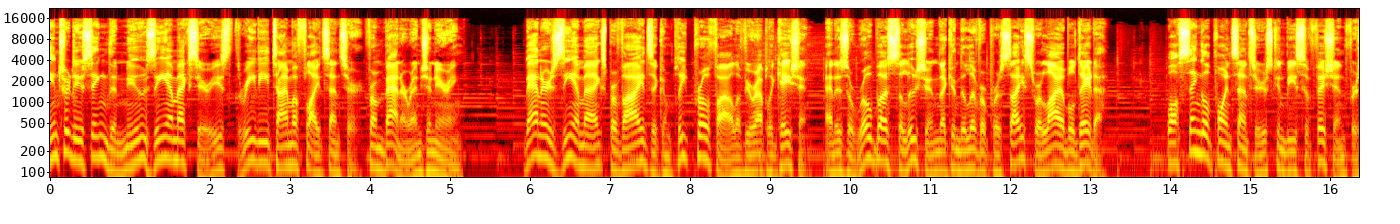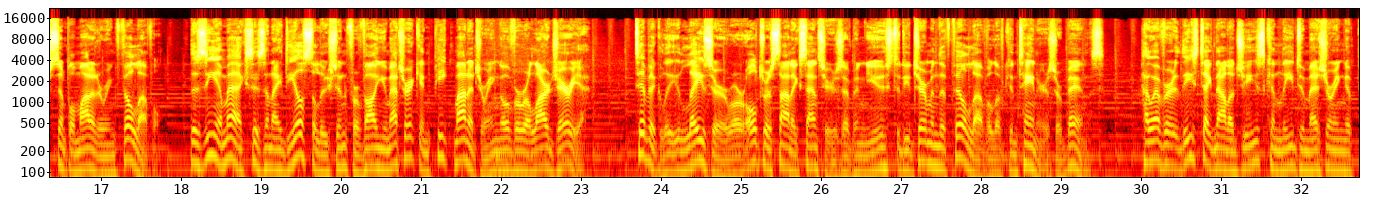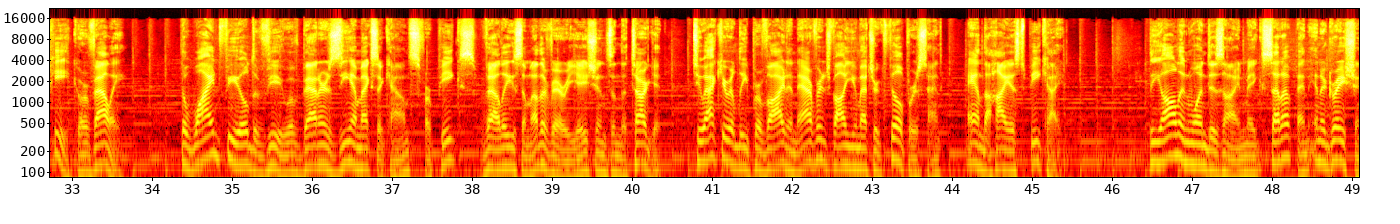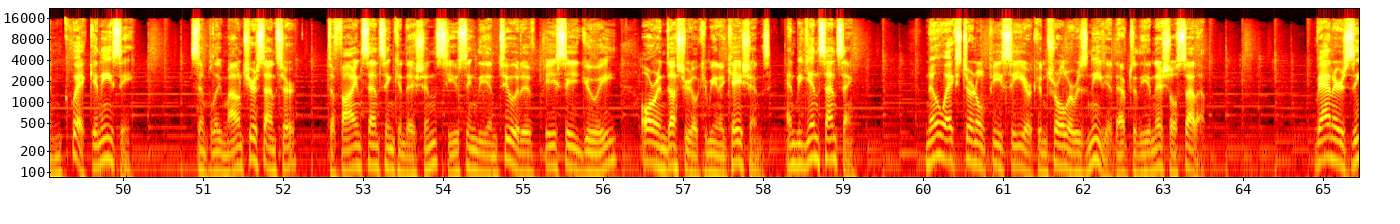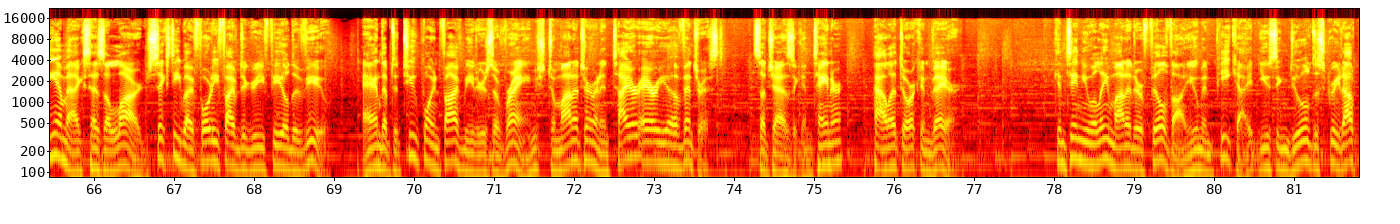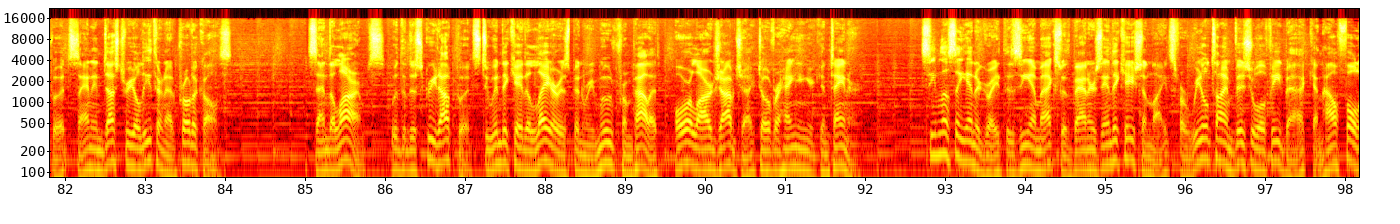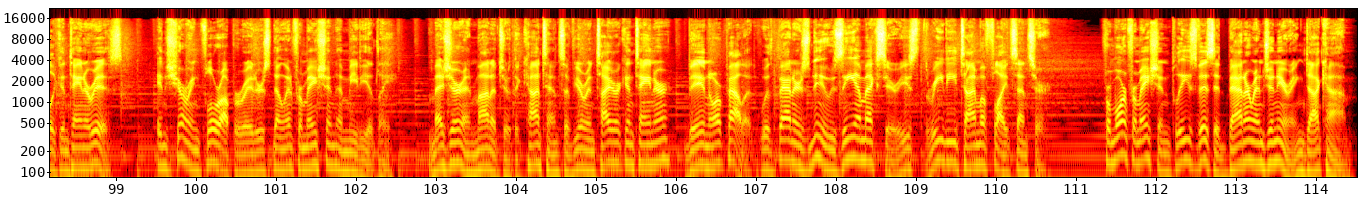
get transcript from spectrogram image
Introducing the new ZMX Series 3D Time of Flight sensor from Banner Engineering. Banner's ZMX provides a complete profile of your application and is a robust solution that can deliver precise, reliable data. While single-point sensors can be sufficient for simple monitoring fill level, the ZMX is an ideal solution for volumetric and peak monitoring over a large area. Typically, laser or ultrasonic sensors have been used to determine the fill level of containers or bins. However, these technologies can lead to measuring a peak or valley. The wide field of view of Banner's ZMX accounts for peaks, valleys, and other variations in the target to accurately provide an average volumetric fill percent and the highest peak height. The all-in-one design makes setup and integration quick and easy. Simply mount your sensor, define sensing conditions using the intuitive PC GUI or industrial communications, and begin sensing. No external PC or controller is needed after the initial setup. Banner's ZMX has a large 60 by 45 degree field of view and up to 2.5 meters of range to monitor an entire area of interest, such as a container, pallet, or conveyor. Continually monitor fill volume and peak height using dual discrete outputs and industrial Ethernet protocols. Send alarms with the discrete outputs to indicate a layer has been removed from pallet or a large object overhanging a container. Seamlessly integrate the ZMX with Banner's indication lights for real-time visual feedback and how full a container is, ensuring floor operators know information immediately. Measure and monitor the contents of your entire container, bin, or pallet with Banner's new ZMX Series 3D Time of Flight sensor. For more information, please visit bannerengineering.com.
